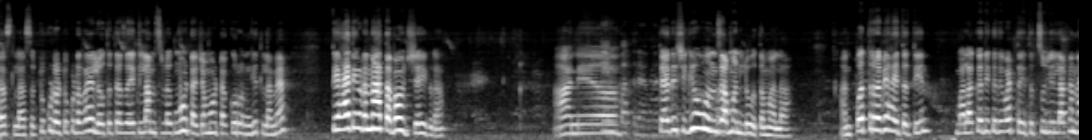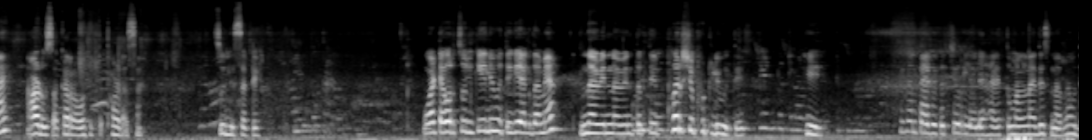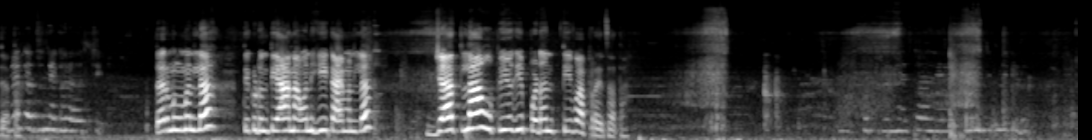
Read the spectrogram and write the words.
तसलं असं तुकडं तुकडं राहिलं होतं. त्याचा एक लांबसडक मोठाच्या मोठा करून घेतला म्या. ते आहे तिकडं नाता भाऊच्या इकडं. आणि त्या दिवशी घेऊन जा म्हणलं होतं मला. आणि पत्र बी आहे तर तीन. मला कधी कधी वाटतं इथं चुलीला का नाही? आडूसा करावा होता थोडासा. चुलीसाठी. वाट्यावर चूल केली होती गी एकदा म्या. नवीन नवीन तर ती फरशी फुटली होती. ही. पण त्या तिथं चिरलेले आहे. तुम्हाला नाही दिसणार. राहू द्या आता. तर मग म्हणलं तिकडून ती आणावं आणि ही काय म्हणलं? ज्यातला उपयोगी पडन ती वापरायचं आता.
